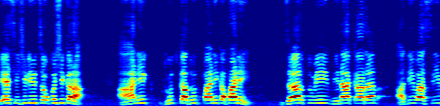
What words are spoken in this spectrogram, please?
ते सीसीटीव्ही चौकशी करा. आणि दूध का दूध पाणी का पाणी जर तुम्ही विनाकारण आदिवासी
